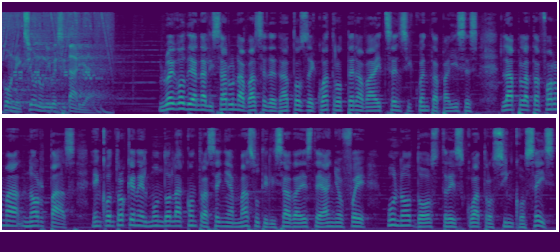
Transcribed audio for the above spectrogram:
Conexión Universitaria. Luego de analizar una base de datos de 4 terabytes en 50 países, la plataforma NordPass encontró que en el mundo la contraseña más utilizada este año fue 1, 2, 3, 4, 5, 6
